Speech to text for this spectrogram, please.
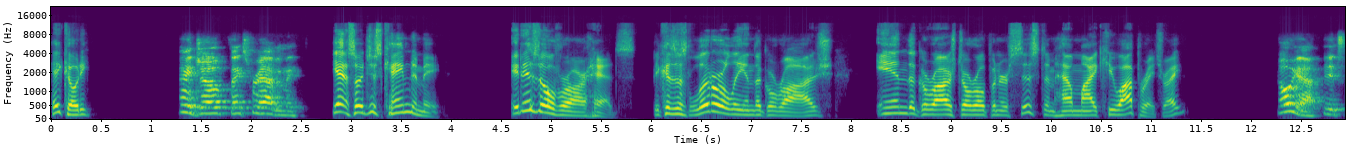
Hey, Cody. Hey, Joe. Thanks for having me. Yeah. So it just came to me. It is over our heads because it's literally in the garage, in the garage door opener system, how MyQ operates, right? Oh yeah, it's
